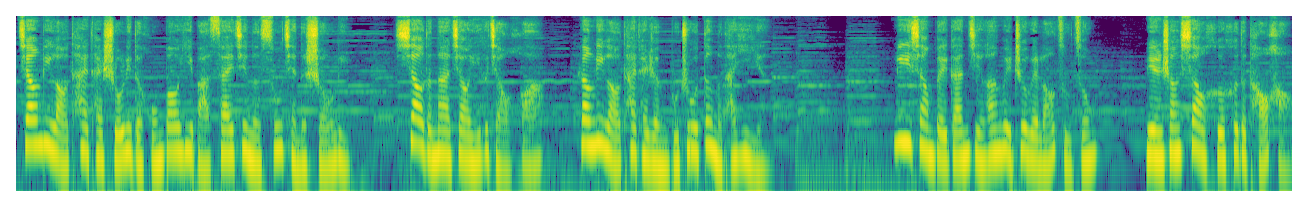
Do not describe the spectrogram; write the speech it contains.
将厉老太太手里的红包一把塞进了苏浅的手里，笑的那叫一个狡猾，让厉老太太忍不住瞪了他一眼。厉向北赶紧安慰这位老祖宗。脸上笑呵呵的讨好，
